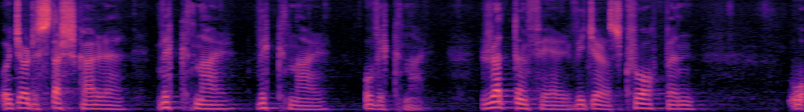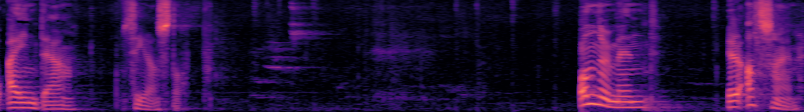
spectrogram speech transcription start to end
og gjør det sterskare viknar, viknar og viknar. Rødden fer, vi gjør oss kroppen og ein dag sier han stopp. Ånder mynd er Alzheimer.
